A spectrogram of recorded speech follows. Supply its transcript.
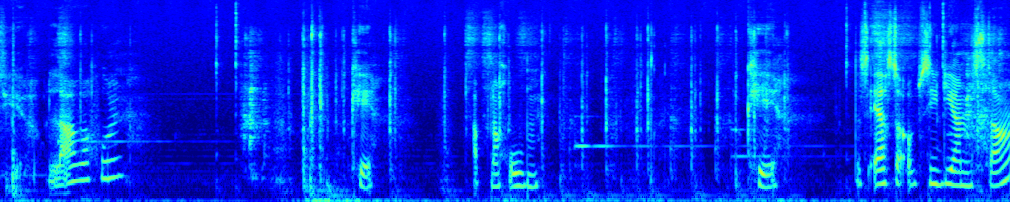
die Lava holen. Okay. Ab nach oben. Okay. Das erste Obsidian ist da.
